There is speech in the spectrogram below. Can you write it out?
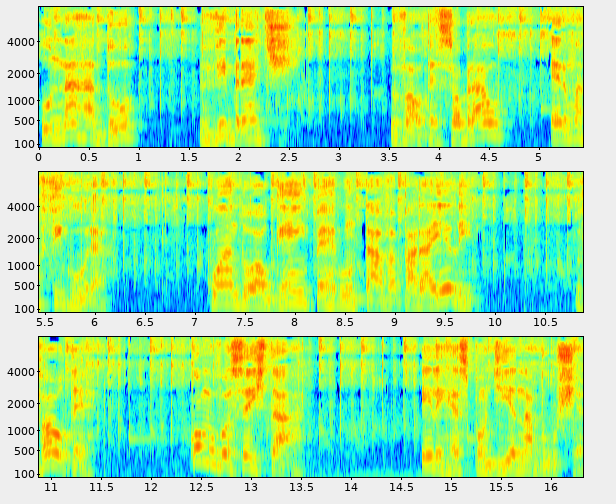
O Narrador Vibrante. Walter Sobral era uma figura. Quando alguém perguntava para ele, Walter, como você está? Ele respondia na bucha:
